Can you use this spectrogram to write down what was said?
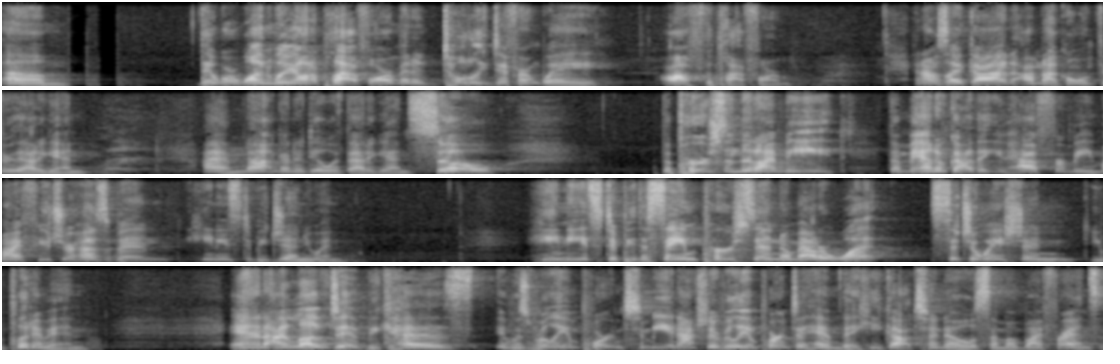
um, that were one way on a platform and a totally different way off the platform. And I was like, God, I'm not going through that again. I am not going to deal with that again. So, the person that I meet, the man of God that you have for me, my future husband, he needs to be genuine. He needs to be the same person no matter what situation you put him in. And I loved it because it was really important to me and actually really important to him that he got to know some of my friends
